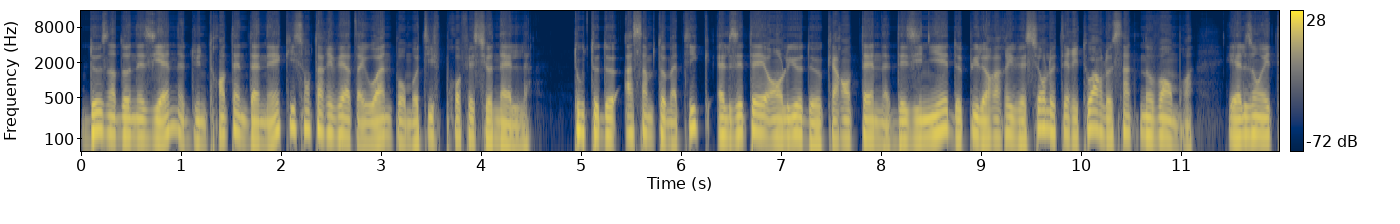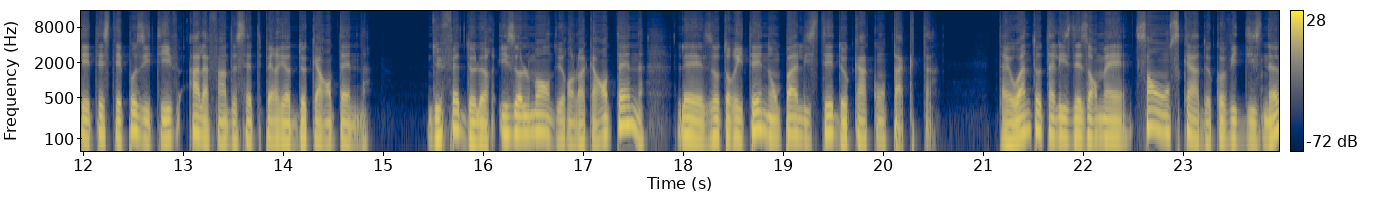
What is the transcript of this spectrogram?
deux Indonésiennes d'une trentaine d'années qui sont arrivées à Taïwan pour motifs professionnels. Toutes deux asymptomatiques, elles étaient en lieu de quarantaine désignées depuis leur arrivée sur le territoire le 5 novembre et elles ont été testées positives à la fin de cette période de quarantaine. Du fait de leur isolement durant la quarantaine, les autorités n'ont pas listé de cas contacts. Taïwan totalise désormais 111 cas de Covid-19,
